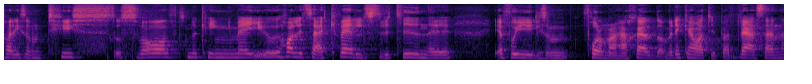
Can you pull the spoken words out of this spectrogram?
ha liksom tyst och svalt omkring mig och ha lite så här kvällsrutiner. Jag får ju liksom forma det här själv då, men det kan vara typ att läsa en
